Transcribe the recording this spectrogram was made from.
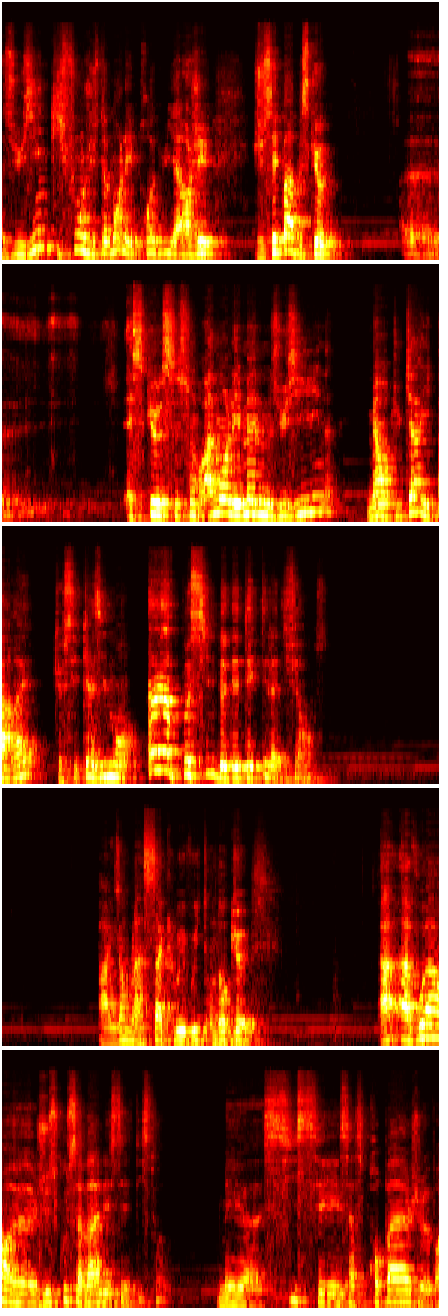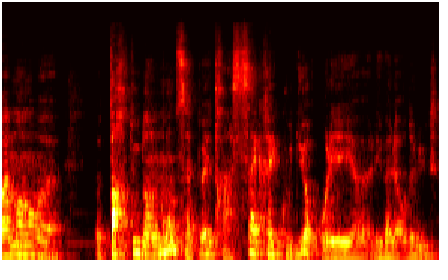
usines qui font justement les produits. Alors je ne sais pas, parce que est-ce que ce sont vraiment les mêmes usines? Mais en tout cas, il paraît que c'est quasiment impossible de détecter la différence. Par exemple, un sac Louis Vuitton. Donc, euh, à, voir euh, jusqu'où ça va aller cette histoire. Mais euh, si ça se propage vraiment partout dans le monde, ça peut être un sacré coup dur pour les, valeurs de luxe.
